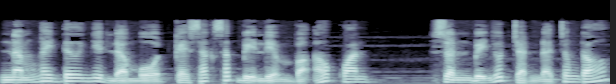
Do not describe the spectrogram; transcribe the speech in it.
Nằm ngay đơ như là một cái xác sắp bị liệm vào áo quan. Xuân bị nhốt chặt ở trong đó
